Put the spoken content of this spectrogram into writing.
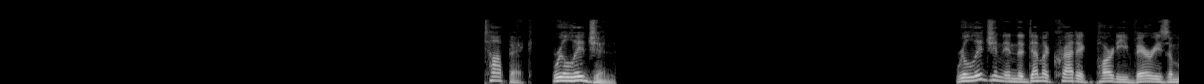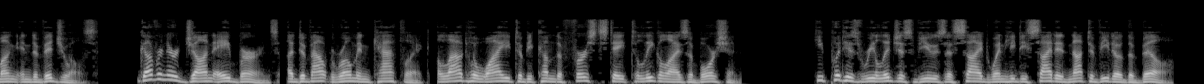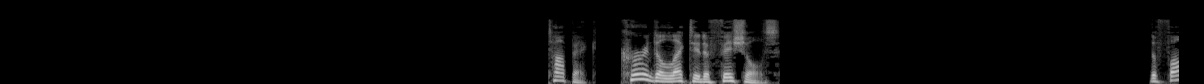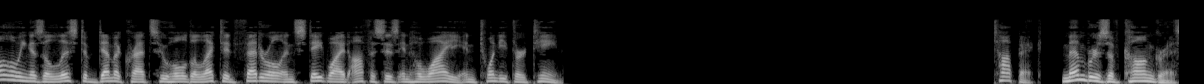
Religion Religion in the Democratic Party varies among individuals. Governor John A. Burns, a devout Roman Catholic, allowed Hawaii to become the first state to legalize abortion. He put his religious views aside when he decided not to veto the bill. Current elected officials The following is a list of Democrats who hold elected federal and statewide offices in Hawaii in 2013. Topic: Members of Congress.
